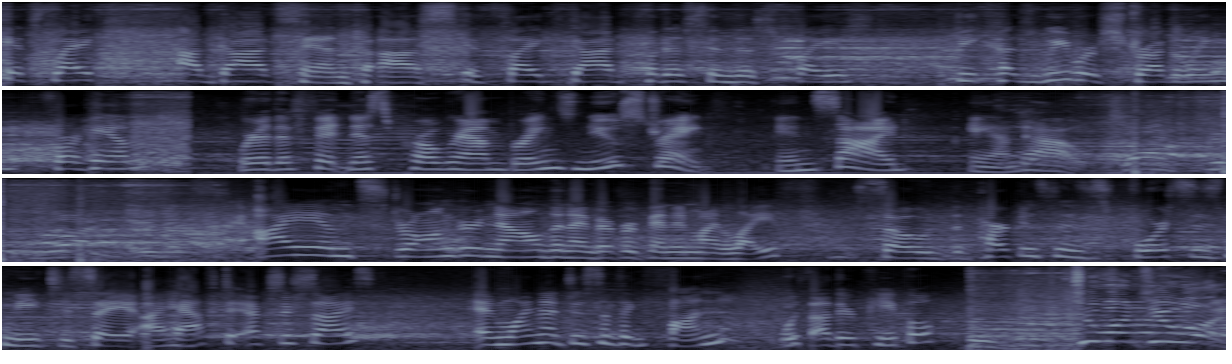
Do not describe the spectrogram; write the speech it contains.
It's like a godsend to us. It's like God put us in this place because we were struggling for Him. Where the fitness program brings new strength inside and out. I am stronger now than I've ever been in my life. So the Parkinson's forces me to say I have to exercise. And why not do something fun with other people? Two, one, two, one.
